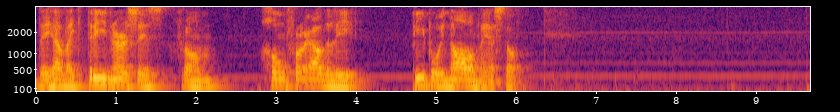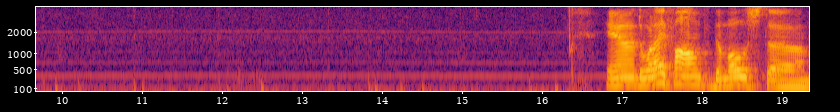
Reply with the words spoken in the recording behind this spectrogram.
They have like three nurses from Home for Elderly people in Novo Mesto. And what I found the most uh,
